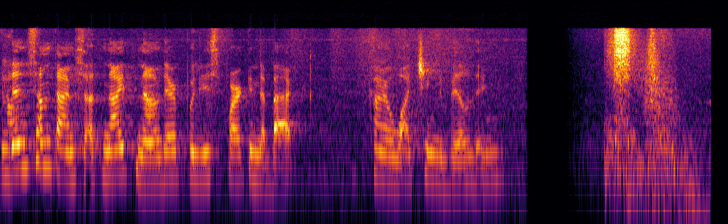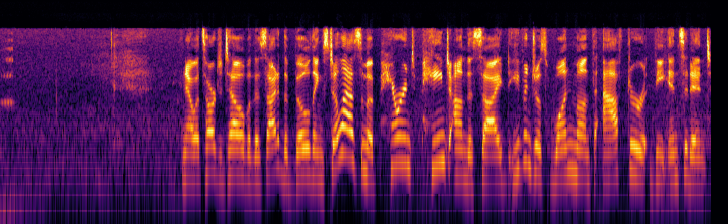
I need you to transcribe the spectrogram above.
And then sometimes at night now, there are police parked in the back, kind of watching the building. Now, it's hard to tell, but the side of the building still has some apparent paint on the side, even just one month after the incident.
